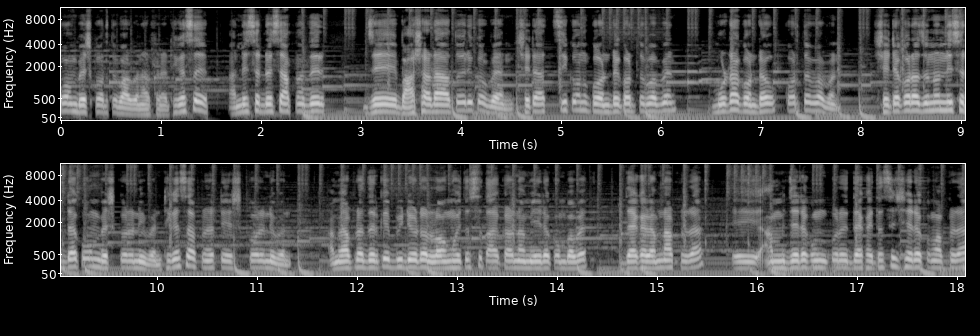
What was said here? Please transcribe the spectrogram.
কম বেশ করতে পারবেন আপনারা, ঠিক আছে? আর নিচে রয়েছে আপনাদের যে ভাষাটা তৈরি করবেন, সেটা চিকন কণ্ঠে করতে পারবেন, মোটা কণ্ঠেও করতে পারবেন। সেটা করার জন্য নিচেরটা কম বেশ করে নেবেন, ঠিক আছে? আপনারা টেস্ট করে নেবেন। আমি আপনাদেরকে ভিডিওটা লং হইতেছে, তার কারণে আমি এরকমভাবে দেখালাম না আপনারা। এই আমি যেরকম করে দেখাইতেছি, সেরকম আপনারা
